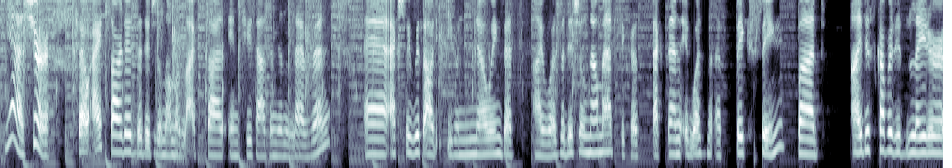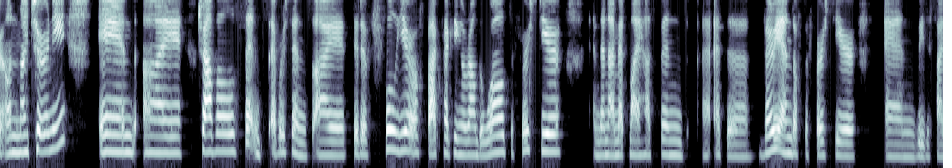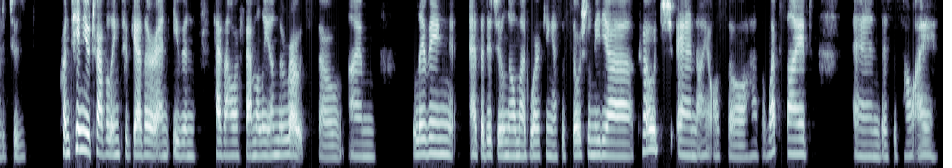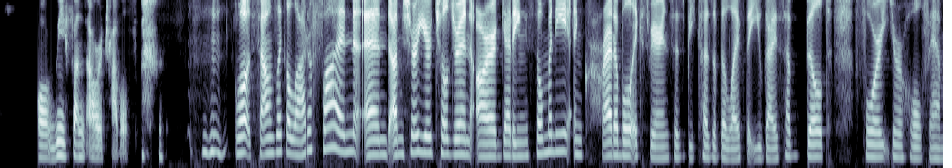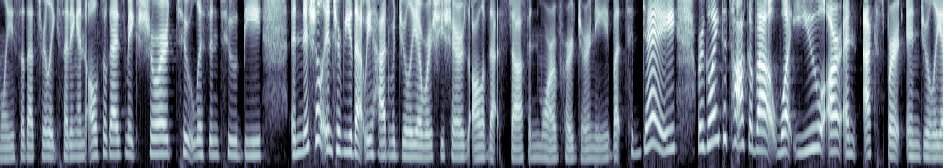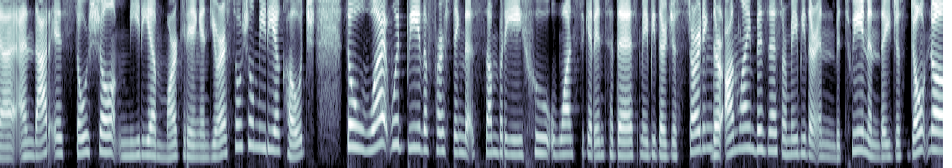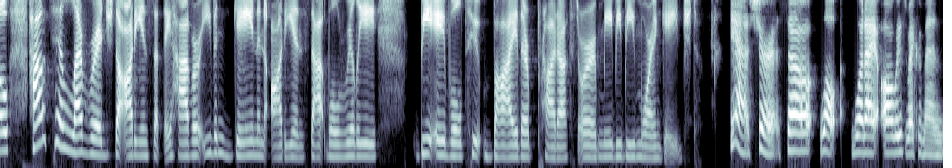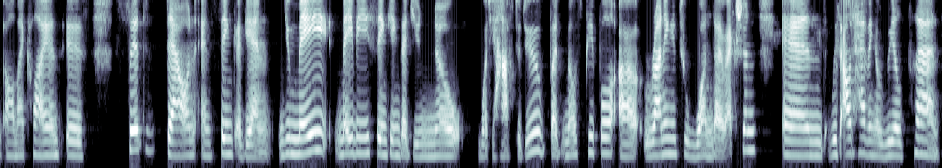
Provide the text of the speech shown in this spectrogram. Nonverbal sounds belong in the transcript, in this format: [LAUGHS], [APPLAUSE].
Yeah, sure. So I started the digital nomad lifestyle in 2011 uh, actually without even knowing that I was a digital nomad because back then it wasn't a big thing. But I discovered it later on my [LAUGHS] journey and I travel since, ever since. I did a full year of backpacking around the world the first year. And then I met my husband uh, at the very end of the first year and we decided to continue traveling together and even have our family on the road. So I'm living as a digital nomad working as a social media coach and i also have a website and this is how i or we fund our travels [LAUGHS] [LAUGHS] well, it sounds like a lot of fun. And I'm sure your children are getting so many incredible experiences because of the life that you guys have built for your whole family. So that's really exciting. And also, guys, make sure to listen to the initial interview that we had with Julia, where she shares all of that stuff and more of her journey. But today, we're going to talk about what you are an expert in, Julia, and that is social media marketing. And you're a social media coach coach. So, what would be the first thing that somebody who wants to get into this, maybe they're just starting their online business, or maybe they're in between and they just don't know how to leverage the audience that they have, or even gain an audience that will really be able to buy their products or maybe be more engaged? Yeah, sure. So, well, what I always recommend all my clients is sit down and think again. You may, may be thinking that you know what you have to do, but most people are running into one direction and without having a real plan.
